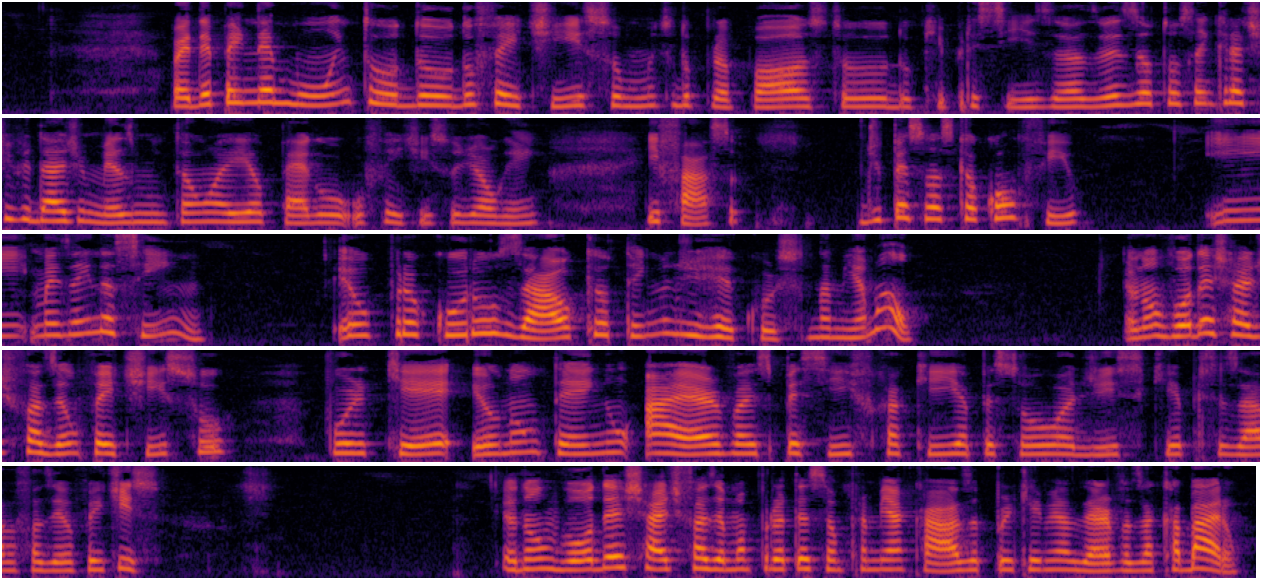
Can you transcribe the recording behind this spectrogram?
Vai depender muito do, do feitiço, muito do propósito, do que precisa. Às vezes eu tô sem criatividade mesmo, então aí eu pego o feitiço de alguém e faço. De pessoas que eu confio. E, mas ainda assim, eu procuro usar o que eu tenho de recurso na minha mão. Eu não vou deixar de fazer um feitiço porque eu não tenho a erva específica que a pessoa disse que precisava fazer o feitiço. Eu não vou deixar de fazer uma proteção para minha casa porque minhas ervas acabaram.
